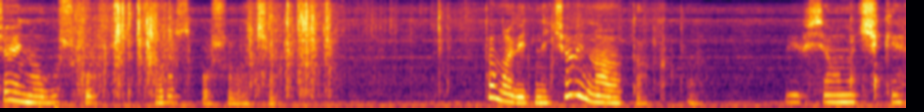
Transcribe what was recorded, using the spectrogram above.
Чайну ложку розпушувача. Та навіть не чайну, а так. Вівсяночки.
